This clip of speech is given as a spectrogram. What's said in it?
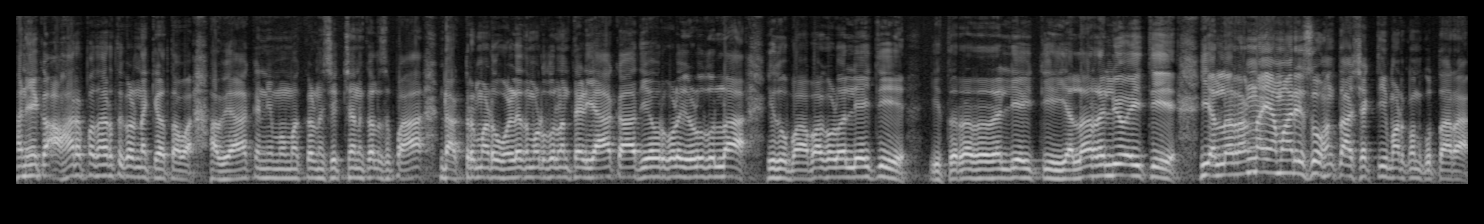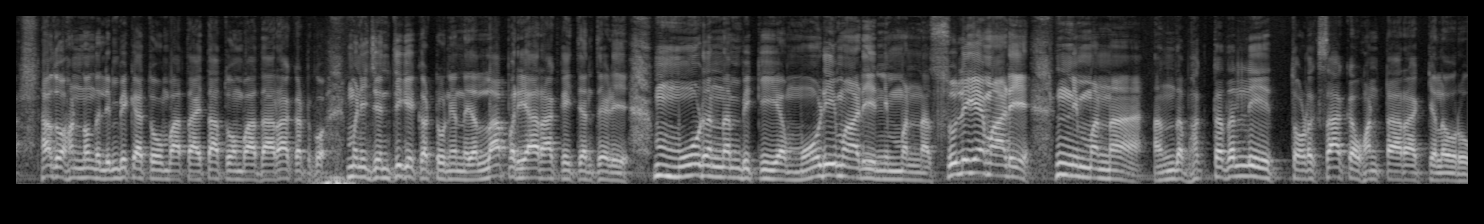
ಅನೇಕ ಆಹಾರ ಪದಾರ್ಥಗಳನ್ನ ಕೇಳ್ತಾವ. ಅವು ಯಾಕೆ ನಿಮ್ಮ ಮಕ್ಕಳನ್ನ ಶಿಕ್ಷಣ ಕಲಿಸಪ್ಪ? ಡಾಕ್ಟರ್ ಮಾಡು, ಒಳ್ಳೇದು ಮಾಡೋದಿಲ್ಲ ಅಂತೇಳಿ ಯಾಕೆ ಆ ದೇವರುಗಳು ಹೇಳೋದಿಲ್ಲ? ಇದು ಬಾಬಾಗಳಲ್ಲಿ ಐತಿ. ಇತರರಲ್ಲಿ ಐತಿ, ಎಲ್ಲರಲ್ಲಿಯೂ ಐತಿ. ಎಲ್ಲರನ್ನ ಯಮಾರಿಸುವಂಥ ಶಕ್ತಿ ಮಾಡ್ಕೊಂಡು ಕೂತಾರ. ಅದು ಹಣ್ಣೊಂದು ಲಿಂಬಿಕಾಯಿ ತೊಗೊಂಬ, ತಾಯ್ತಾ ತೊಗೊಂಬ, ದಾರ ಕಟ್ಕೊ ಮಣಿ ಜಂತಿಗೆ ಕಟ್ಟು, ನಿನ್ನ ಎಲ್ಲ ಪರಿಹಾರ ಆಕೈತಿ ಅಂತೇಳಿ ಮೂಢನಂಬಿಕೆಯ ಮೋಡಿ ಮಾಡಿ ನಿಮ್ಮನ್ನು ಸುಲಿಗೆ ಮಾಡಿ ನಿಮ್ಮನ್ನು ಅಂಧಭಕ್ತದಲ್ಲಿ ತೊಡಗ್ಸಾಕ ಹೊಂಟಾರ ಕೆಲವರು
